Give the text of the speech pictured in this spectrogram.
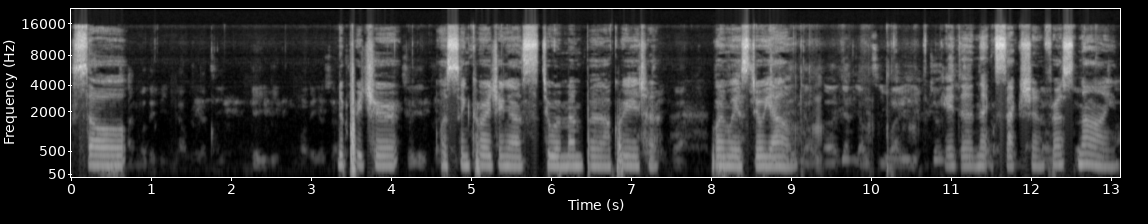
So the preacher was encouraging us to remember our Creator when we're still young. Okay, the next section, verse 9.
